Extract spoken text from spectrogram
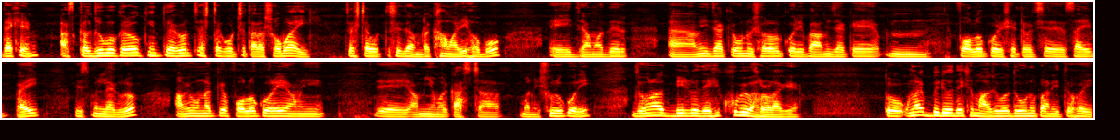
দেখেন, আজকাল যুবকেরাও কিন্তু এখন চেষ্টা করছে, তারা সবাই চেষ্টা করতেছে যে আমরা খামারি হব। এই যে আমাদের আমি যাকে অনুসরণ করি বা আমি যাকে ফলো করি সেটা হচ্ছে সাইফ ভাই বিসমিল্লা এগ্রো আমি ওনাকে ফলো করেই আমি আমি আমার কাজটা মানে শুরু করি। যে ওনার ভিডিও দেখে খুবই ভালো লাগে। তো ওনার ভিডিও দেখে মাঝে মধ্যে অনুপ্রাণিত হই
